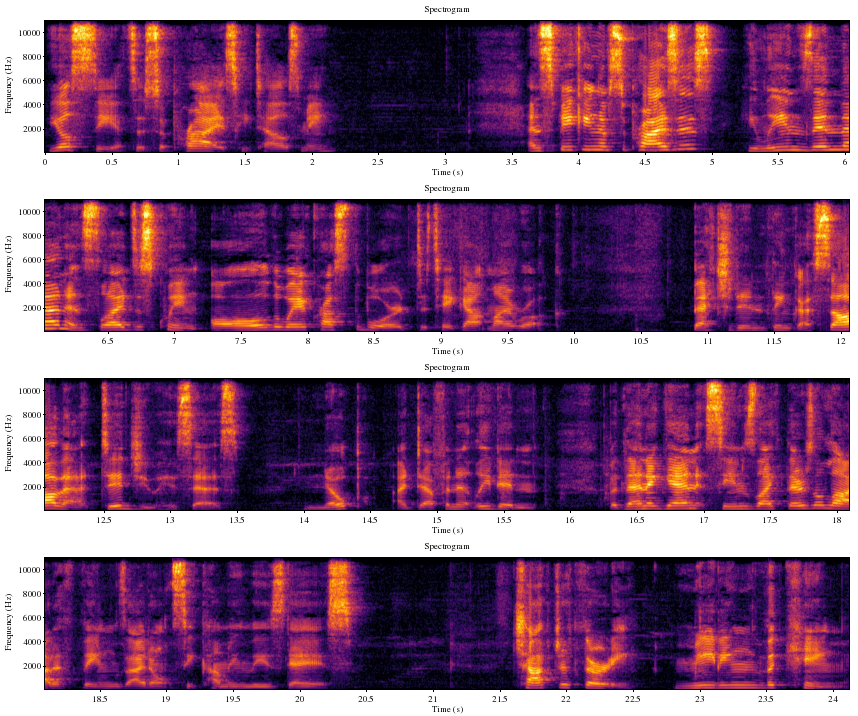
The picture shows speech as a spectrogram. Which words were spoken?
You'll see, it's a surprise, he tells me. And speaking of surprises, he leans in then and slides his queen all the way across the board to take out my rook. Bet you didn't think I saw that, did you? he says. Nope, I definitely didn't. But then again, it seems like there's a lot of things I don't see coming these days. Chapter 30 Meeting the King.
